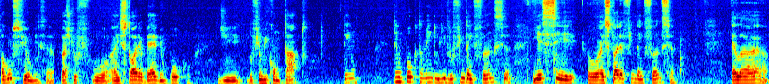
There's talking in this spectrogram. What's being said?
alguns filmes. Eu acho que o, o, a história bebe um pouco de, do filme Contato, tem um, tem um pouco também do livro Fim da Infância, e esse a história Fim da Infância, ela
